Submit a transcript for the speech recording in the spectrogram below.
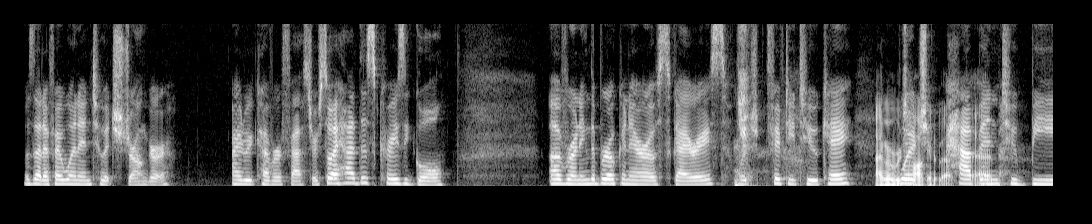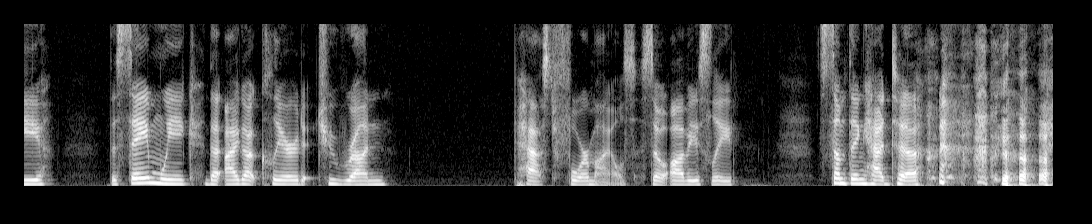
Was that if I went into it stronger, I'd recover faster. So I had this crazy goal of running the Broken Arrow Sky Race, which 52k. I remember which talking about which happened that. to be the same week that I got cleared to run past four miles. So obviously, something had to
